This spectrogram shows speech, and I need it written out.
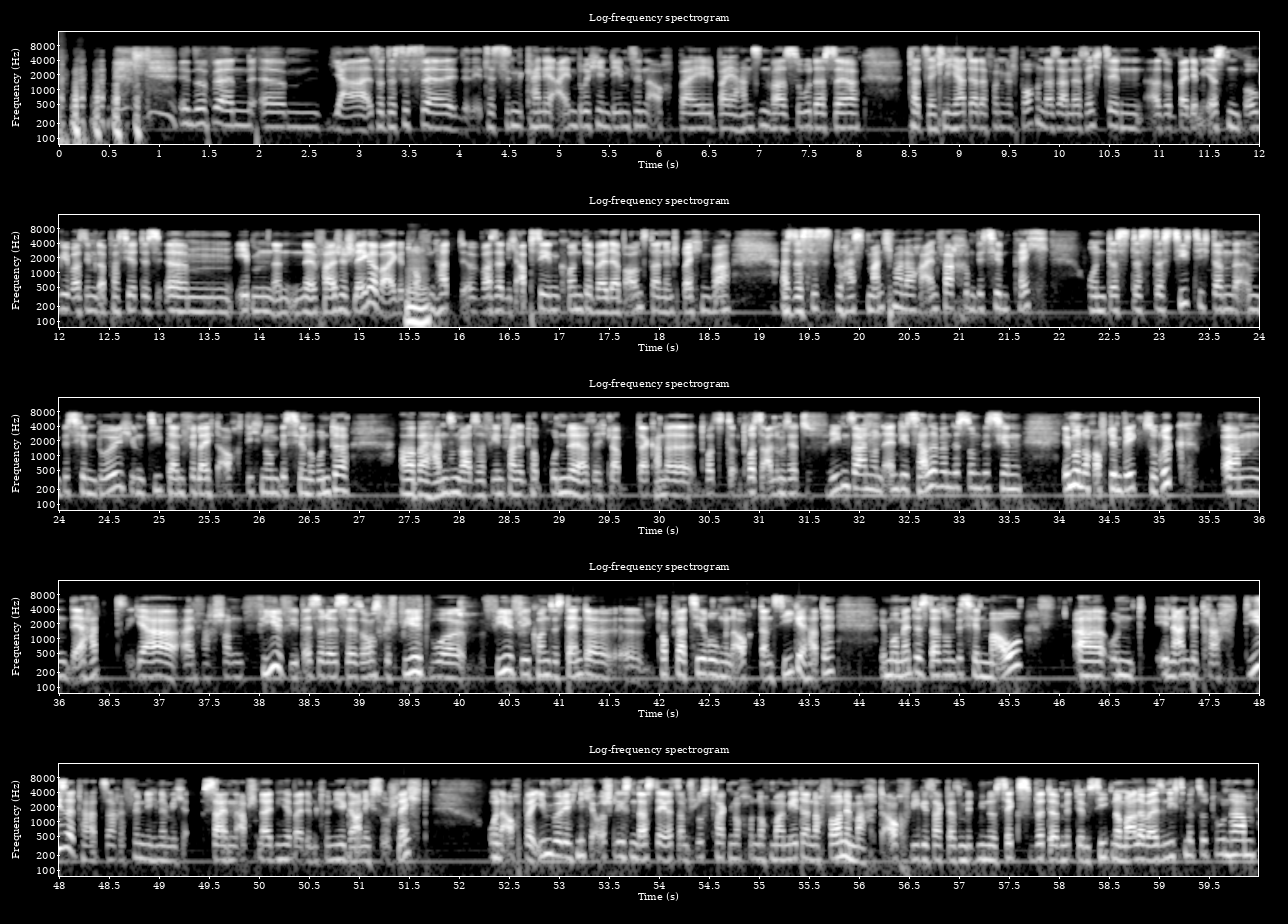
Insofern, ähm, ja, also das ist, äh, das sind keine Einbrüche in dem Sinn. Auch bei, bei Hansen war es so, dass er tatsächlich hat er davon gesprochen, dass er an der 16, also bei dem ersten Bogey, was ihm da passiert ist, ähm, eben eine falsche Schlägerwahl getroffen Mhm. hat, äh, was er nicht absehen konnte, weil der Bounce dann entsprechend war. Also das ist, du hast manchmal auch einfach ein bisschen Pech und das, das, das zieht sich dann da ein bisschen durch und zieht dann vielleicht auch dich nur ein bisschen runter. Aber bei Hansen war das auf jeden Fall eine Top-Runde. Also ich glaube, da kann er trotz, trotz allem sehr zufrieden sein. Und Andy Sullivan ist so ein bisschen immer noch auf dem Weg zurück. Ähm, der hat ja einfach schon viel, viel bessere Saisons gespielt, wo er viel, viel konsistenter äh, Top-Platzierungen auch dann Siege hatte. Im Moment ist da so ein bisschen mau. Äh, und in Anbetracht dieser Tatsache finde ich nämlich sein Abschneiden hier bei dem Turnier gar nicht so schlecht. Und auch bei ihm würde ich nicht ausschließen, dass der jetzt am Schlusstag noch, noch mal Meter nach vorne macht. Auch wie gesagt, also mit minus sechs wird er mit dem Sieg normalerweise nichts mehr zu tun haben.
